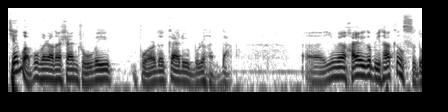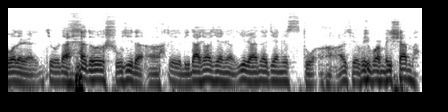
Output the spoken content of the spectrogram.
监管部门让他删除微博的概率不是很大，呃，因为还有一个比他更死多的人，就是大家都熟悉的啊，这个李大霄先生依然在坚持死多啊，而且微博没删吧？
